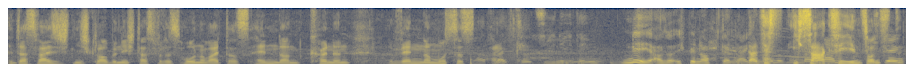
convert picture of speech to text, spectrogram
das, weiß ich nicht. Ich glaube nicht, dass wir das ohne weiteres ändern können. Wenn, dann muss es. Ja, vielleicht Sie eine Idee? Nee, also ich bin auch der gleiche. Das, ich sage sie Ihnen, sonst, denk,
